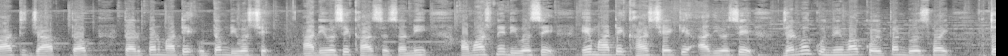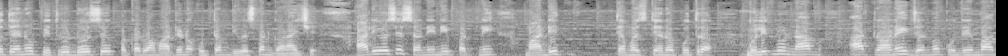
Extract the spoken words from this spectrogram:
પાઠ, જાપ, તપ, તર્પણ માટે ઉત્તમ દિવસ છે. આ દિવસે ખાસ શનિ અમાસને દિવસે એ માટે ખાસ છે કે આ દિવસે જન્મકુંડળીમાં કોઈ પણ દોષ હોય તો તેનો પિતૃદોષ પકડવા માટેનો ઉત્તમ દિવસ પણ ગણાય છે. આ દિવસે શનિની પત્ની માંડી તેમજ તેનો પુત્ર ગુલિકનું નામ આ ત્રણેય જન્મ કુંડળીમાં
